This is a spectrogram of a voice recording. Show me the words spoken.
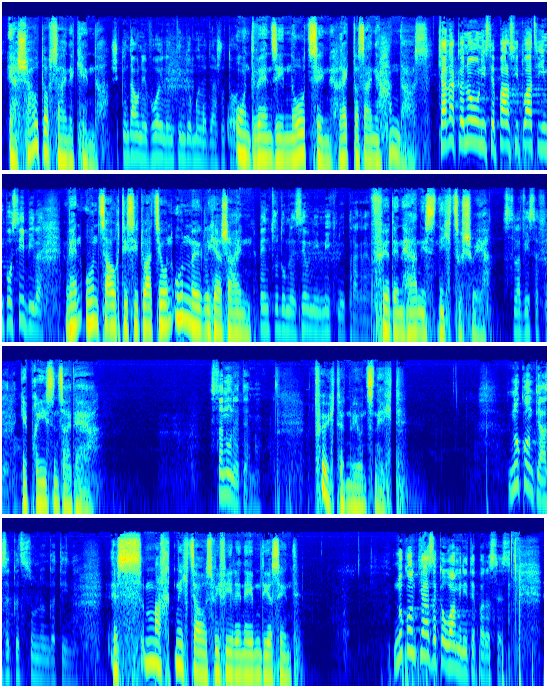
Er schaut auf seine Kinder. Und wenn sie in Not sind, reckt er seine Hand aus. Wenn uns auch die Situation unmöglich greu. für den Herrn ist nicht zu schwer. Gepriesen sei der Herr. Ne. Fürchten wir uns nicht. Es macht nichts aus, wie viele neben dir sind. Nu contează că oamenii te părăsesc.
